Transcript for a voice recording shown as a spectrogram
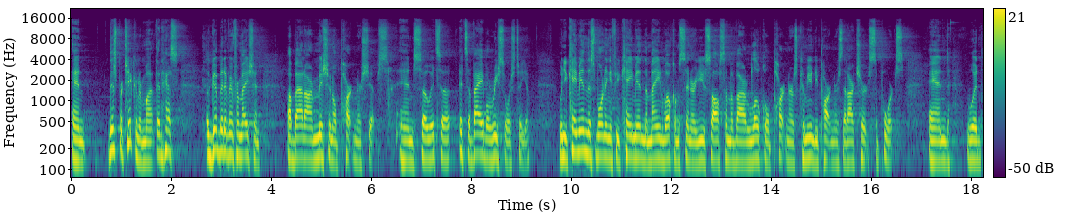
And this particular month, it has a good bit of information about our missional partnerships. And so it's a, it's a valuable resource to you. When you came in this morning, if you came in the main welcome center, you saw some of our local partners, community partners that our church supports and would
